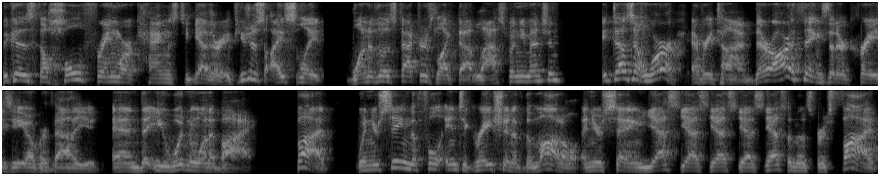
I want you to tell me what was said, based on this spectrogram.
because the whole framework hangs together. If you just isolate one of those factors, like that last one you mentioned, it doesn't work every time. There are things that are crazy overvalued and that you wouldn't want to buy. But when you're seeing the full integration of the model and you're saying yes, yes, yes, yes, yes on those first five,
